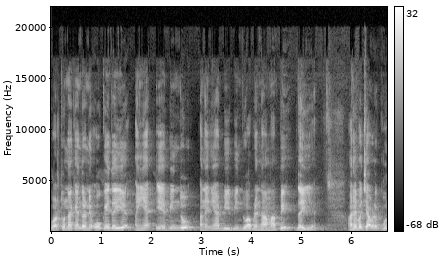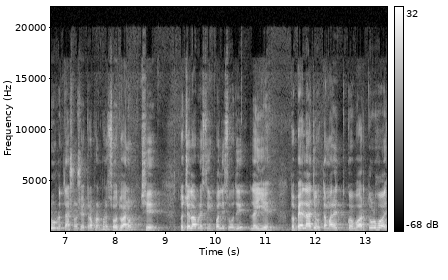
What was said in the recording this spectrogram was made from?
વર્તુળના કેન્દ્રને ઓ કહી દઈએ. અહીંયા એ બિંદુ અને અહીંયા બી બિંદુ આપણે નામ આપી દઈએ. અને પછી આપણે ગુરુ વૃત્તાંશનું ક્ષેત્રફળ પણ શોધવાનું છે. તો ચલો આપણે સિમ્પલી શોધી લઈએ. તો પહેલાં જો તમારે કોઈ વર્તુળ હોય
